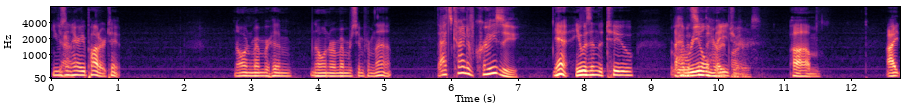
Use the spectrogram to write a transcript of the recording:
He was in Harry Potter too. No one remember him. No one remembers him from that. That's kind of crazy. Yeah, he was in the two real the Harry major. Um, I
